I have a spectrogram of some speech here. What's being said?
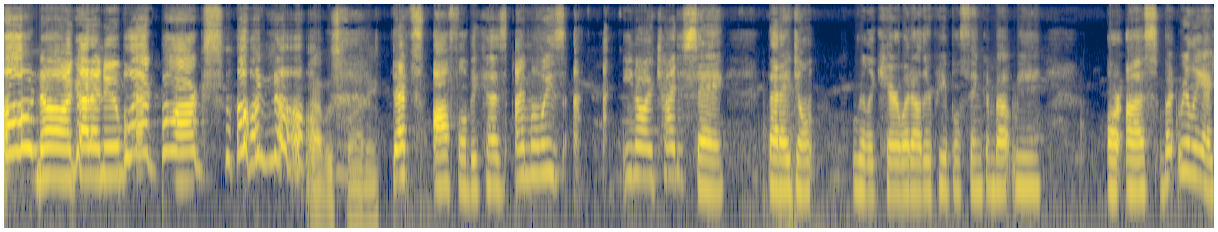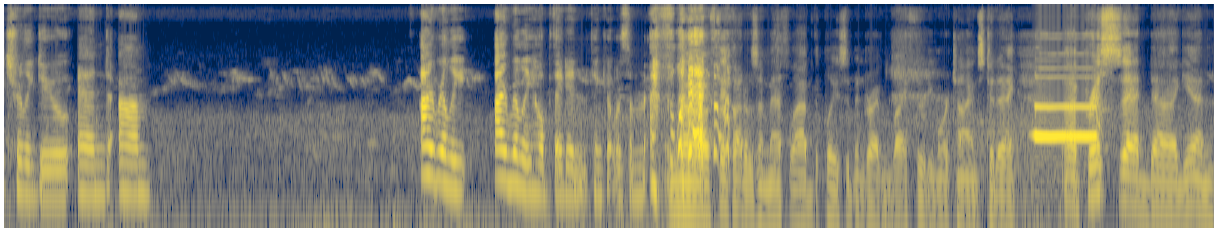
Oh no! I got a new black box. Oh no! That was funny. That's awful because I'm always, you know, I try to say that I don't really care what other people think about me or us, but really I truly do. And um, I really, I really hope they didn't think it was a meth No, if they thought it was a meth lab, the police have been driving by 30 more times today. Uh, Chris said uh, again,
